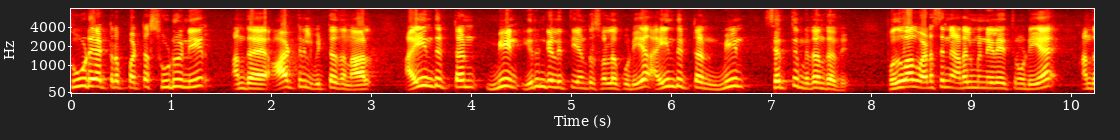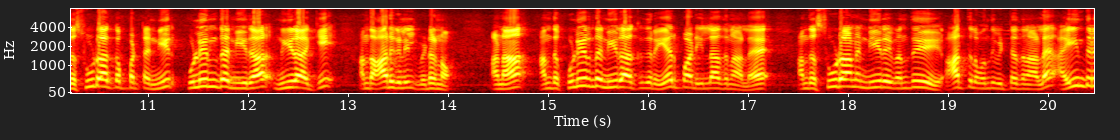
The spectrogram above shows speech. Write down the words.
சூடேற்றப்பட்ட சுடுநீர் அந்த ஆற்றில் விட்டதனால் ஐந்து டன் மீன் இருங்கெழுத்தி என்று சொல்லக்கூடிய ஐந்து டன் மீன் செத்து மிதந்தது. பொதுவாக வடசென்னை அனல் மின் நிலையத்தினுடைய அந்த சூடாக்கப்பட்ட நீர் குளிர்ந்த நீரா நீராக்கி அந்த ஆறுகளில் விடணும். ஆனால் அந்த குளிர்ந்த நீராக்குகிற ஏற்பாடு இல்லாதனால அந்த சூடான நீரை வந்து ஆற்றுல வந்து விட்டதுனால ஐந்து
